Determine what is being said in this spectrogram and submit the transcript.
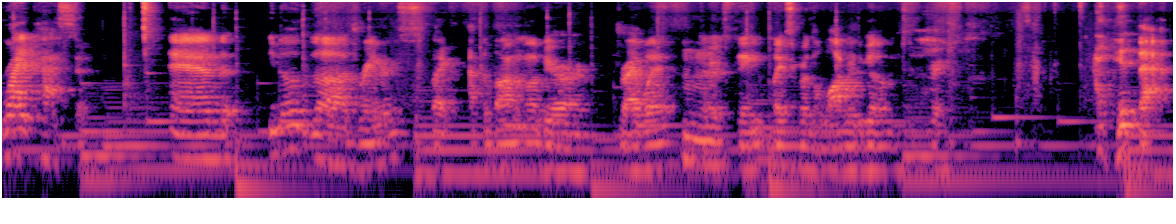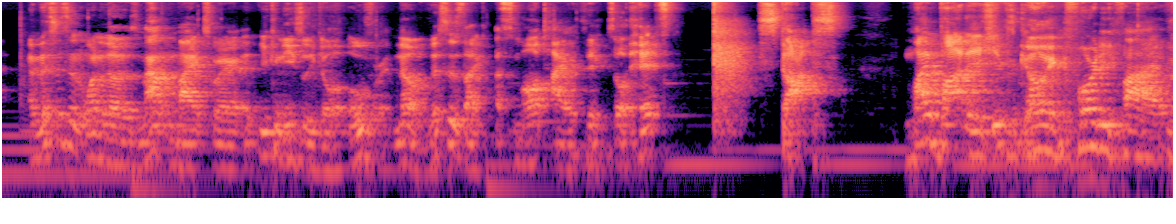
right past him. And you know the drainers, like at the bottom of your driveway, Mhm. there's the place for the water to go into the drain. I hit that. And this isn't one of those mountain bikes where you can easily go over it. No, this is like a small tire thing. So it hits, stops. My body keeps going 45.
